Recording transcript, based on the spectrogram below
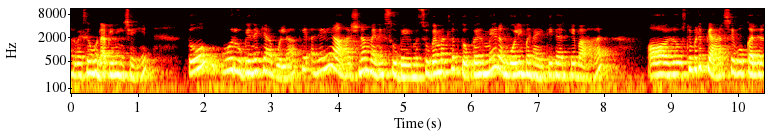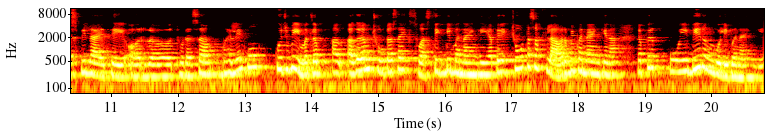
और वैसे होना भी नहीं चाहिए। तो वो रूबी ने क्या बोला कि, अरे, आज ना मैंने सुबह सुबह मतलब दोपहर में रंगोली बनाई थी घर के बाहर और उसने बड़े प्यार से वो कलर्स भी लाए थे और थोड़ा सा भले वो कुछ भी मतलब अगर हम छोटा सा एक स्वस्तिक भी बनाएँगे या फिर एक छोटा सा फ्लावर भी बनाएँगे ना या फिर कोई भी रंगोली बनाएँगे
